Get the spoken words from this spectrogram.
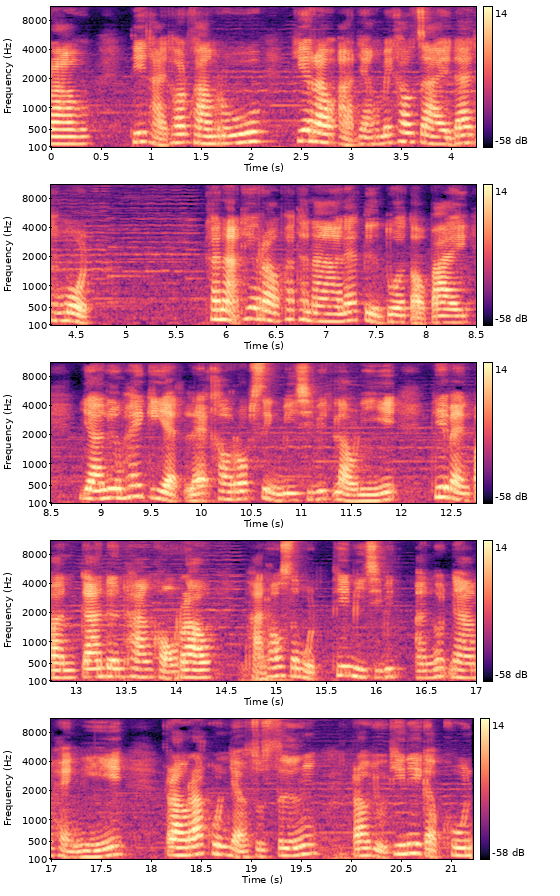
เรา ที่ถ่ายทอดความรู้ที่เราอาจยังไม่เข้าใจได้ทั้งหมด ขณะที่เราพัฒนาและตื่นตัวต่อไป อย่าลืมให้เกียรติและเคารพสิ่งมีชีวิตเหล่านี้ ที่แบ่งปันการเดินทางของเรา ผ่านห้องสมุดที่มีชีวิตอันงดงามแห่งนี้ เรารักคุณอย่างสุดซึ้ง เราอยู่ที่นี่กับคุณ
